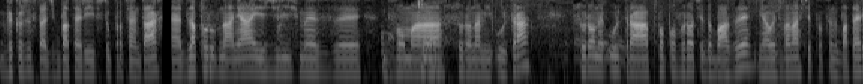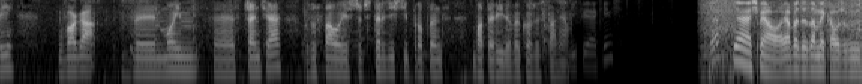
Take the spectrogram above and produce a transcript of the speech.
wykorzystać baterii w 100%. E, Dla porównania jeździliśmy z dwoma Suronami Ultra. Surony Ultra po powrocie do bazy miały 12% baterii. Uwaga, w moim e, sprzęcie zostało jeszcze 40% baterii do wykorzystania. Nie, śmiało, ja będę zamykał, żebym.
